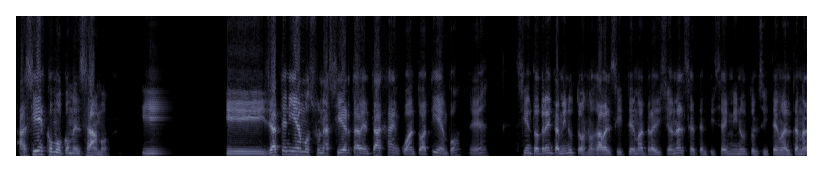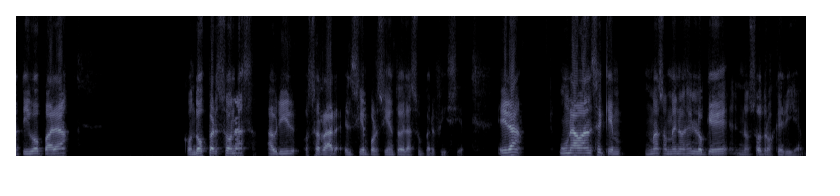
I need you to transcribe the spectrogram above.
Así es como comenzamos. Y, ya teníamos una cierta ventaja en cuanto a tiempo. ¿eh? 130 minutos nos daba el sistema tradicional, 76 minutos el sistema alternativo para, con dos personas, abrir o cerrar el 100% de la superficie. Era un avance que más o menos es lo que nosotros queríamos.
